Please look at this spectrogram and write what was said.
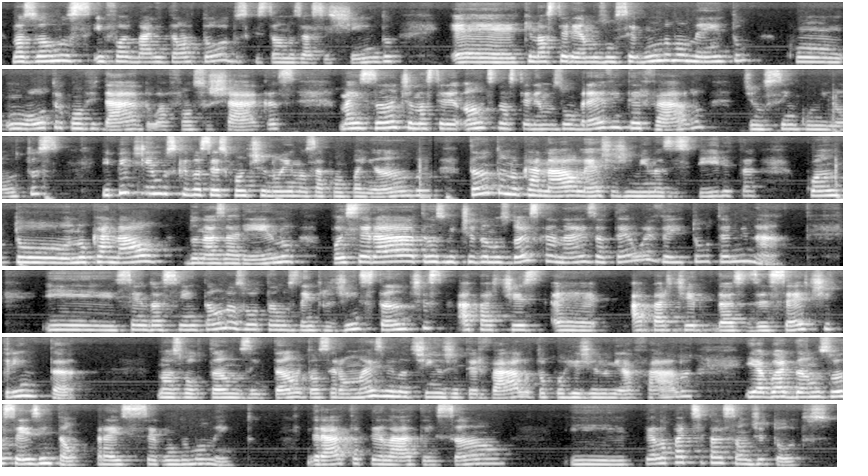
Nós vamos informar então a todos que estão nos assistindo é, que nós teremos um segundo momento com um outro convidado, o Afonso Chagas, mas antes nós, antes nós teremos um breve intervalo de uns cinco minutos e pedimos que vocês continuem nos acompanhando, tanto no canal Leste de Minas Espírita, quanto no canal do Nazareno, pois será transmitido nos dois canais até o evento terminar. E sendo assim, então, nós voltamos dentro de instantes, a partir, é, a partir das 17h30. Nós voltamos então, então serão mais minutinhos de intervalo, estou corrigindo minha fala, e aguardamos vocês então para esse segundo momento. Grata pela atenção e pela participação de todos.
